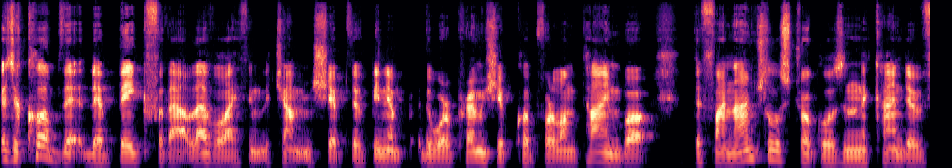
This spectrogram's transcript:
as a club, they're, they're big for that level. I think the Championship, they've been a, they were a Premiership club for a long time, but the financial struggles and the kind of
